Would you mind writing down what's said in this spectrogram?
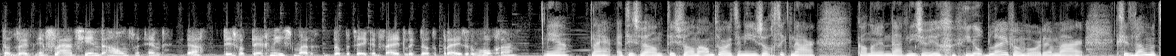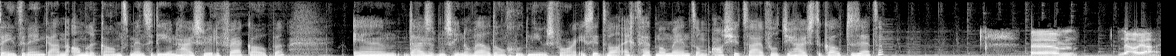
Dat werkt inflatie in de hand. En ja, het is wat technisch, maar dat betekent feitelijk dat de prijzen omhoog gaan. Ja, nou ja, het is wel, het is wel een antwoord en hier zocht ik naar. Ik kan er inderdaad niet zo heel, heel blij van worden. Maar ik zit wel meteen te denken aan de andere kant. Mensen die hun huis willen verkopen. En daar is het misschien nog wel dan goed nieuws voor. Is dit wel echt het moment om als je twijfelt je huis te koop te zetten? Um, nou ja,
